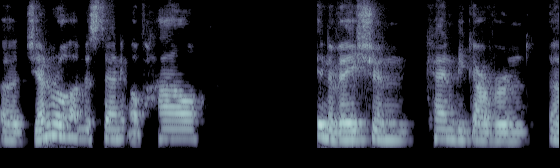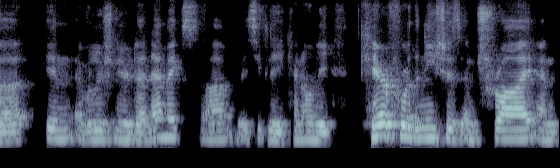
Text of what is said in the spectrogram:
uh, general understanding of how innovation can be governed uh, in evolutionary dynamics. Uh, basically, you can only care for the niches and try and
